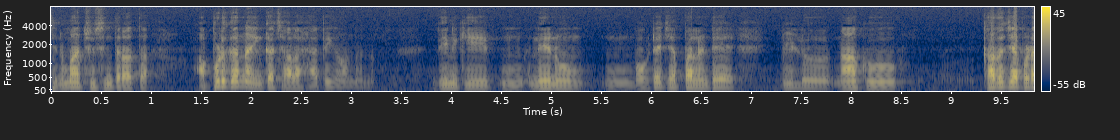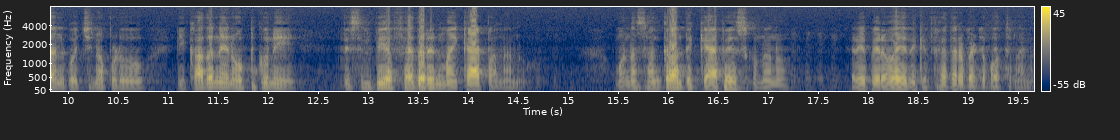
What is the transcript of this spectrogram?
సినిమా చూసిన తర్వాత అప్పుడు కన్నా ఇంకా చాలా హ్యాపీగా ఉన్నాను దీనికి నేను ఒకటే చెప్పాలంటే వీళ్ళు నాకు కథ చెప్పడానికి వచ్చినప్పుడు ఈ కథ నేను ఒప్పుకుని this will be a feather in my cap అన్నాను. మొన్న సంక్రాంతికి క్యాప్ వేసుకున్నాను. రేపు ఇరవై ఐదుకి ఫెదర్ పెట్టబోతున్నాను.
